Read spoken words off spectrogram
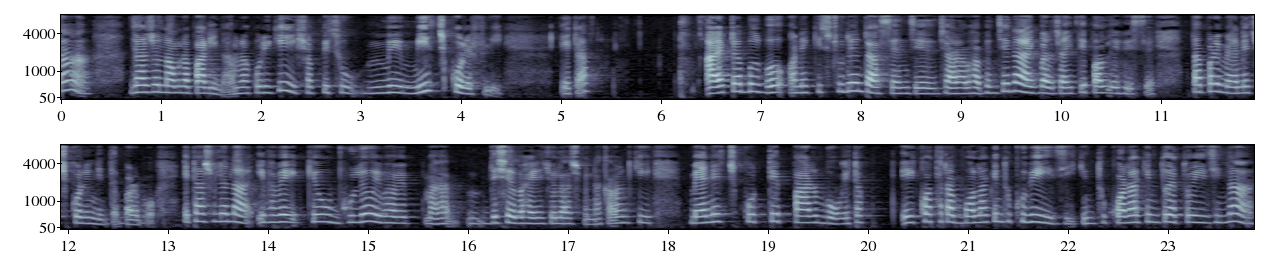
না, যার জন্য আমরা পারি না। আমরা করি কি সব কিছু মিস করে ফেলি। এটা আরেকটা বলব, অনেক স্টুডেন্ট আছেন যে যারা ভাবেন যে না, একবার যাইতে পারলে হয়েছে তারপরে ম্যানেজ করে নিতে পারব। এটা আসলে না, এভাবে কেউ ভুলেও এভাবে দেশের বাইরে চলে আসবে না। কারণ কি ম্যানেজ করতে পারব, এটা এই কথাটা বলা কিন্তু খুবই ইজি কিন্তু করা কিন্তু এত ইজি না।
